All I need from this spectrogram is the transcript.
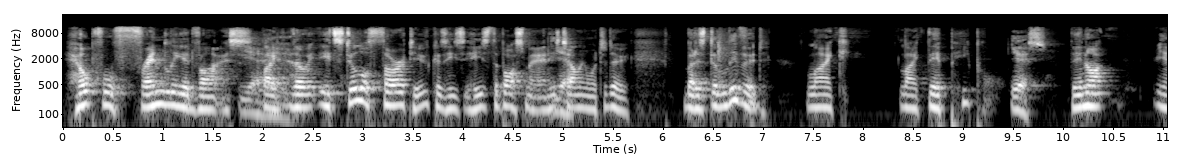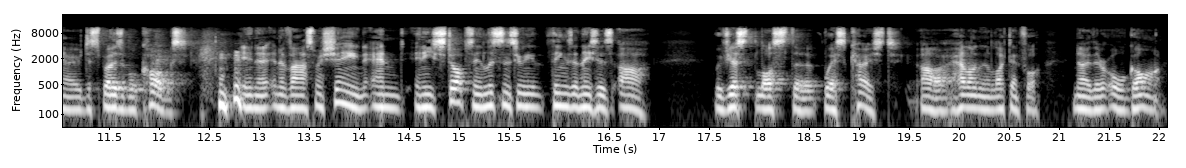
helpful, friendly advice. Yeah, like yeah. though it's still authoritative because he's he's the boss man. He's Yeah. telling what to do, but it's delivered like like they're people. Yes. They're not you know disposable cogs in a in a vast machine. And and he stops and listens to things and he says, "Oh, we've just lost the west coast. Oh, how long are they locked down for? No, they're all gone."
